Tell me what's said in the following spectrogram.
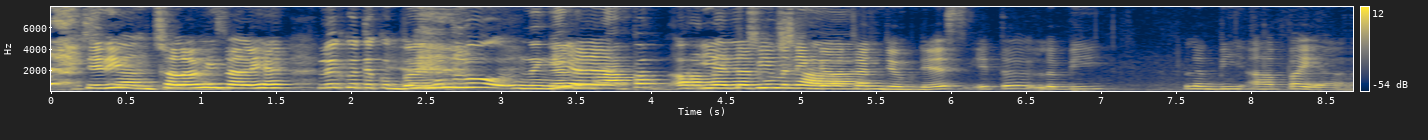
Jadi kalau misalnya lu ikut-ikut banget lu ninggalin Iya, rapat orang iya, lain tapi susah. meninggalkan job desk itu lebih lebih apa ya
